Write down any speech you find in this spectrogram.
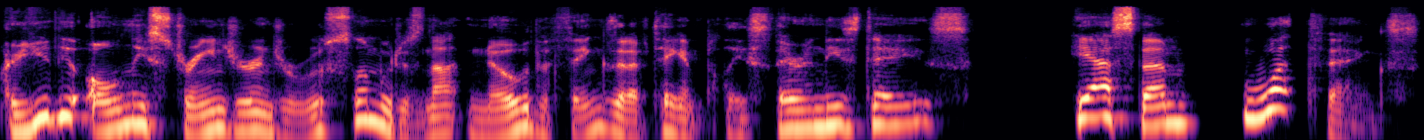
Are you the only stranger in Jerusalem who does not know the things that have taken place there in these days? He asked them, What things?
